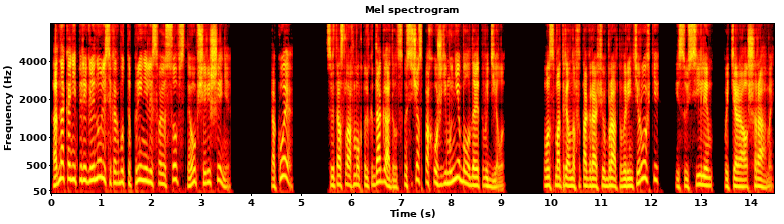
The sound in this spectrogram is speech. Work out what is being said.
Однако они переглянулись и как будто приняли свое собственное общее решение. Какое? Святослав мог только догадываться, но сейчас, похоже, ему не было до этого дела. Он смотрел на фотографию брата в ориентировке и с усилием потирал шрамы.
